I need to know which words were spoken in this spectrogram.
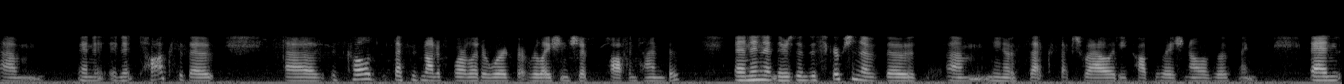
Um, and it, and it talks about uh, it's called sex is not a four letter word, but relationships oftentimes is. And in it, there's a description of those, um, you know, sex, sexuality, copulation, all of those things. And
